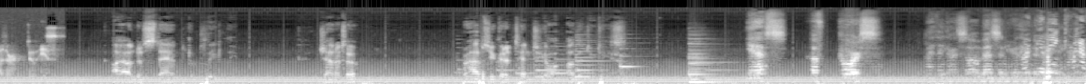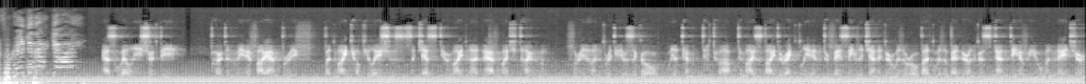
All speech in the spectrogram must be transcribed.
other duties. I understand completely. Janitor, Perhaps you could attend to your other duties. Yes, of course. I think I saw a mess in here the Aren't other you being day. kind of rude to that guy? As well you should be. Pardon me if I am brief, but my calculations suggest you might not have much time. 300 years ago, we attempted to optimize by directly interfacing the janitor with a robot with a better understanding of human nature,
